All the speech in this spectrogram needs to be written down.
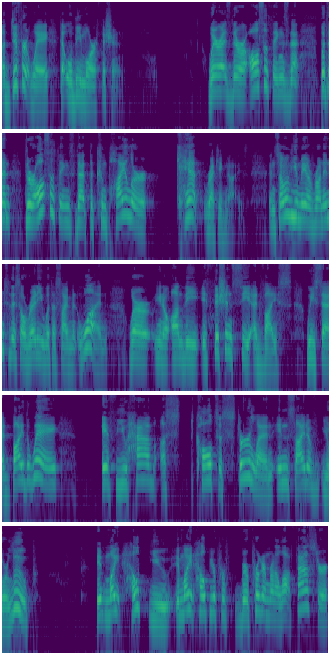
a different way that will be more efficient. Whereas there are also things that, but then there are also things that the compiler can't recognize. And some of you may have run into this already with assignment one, where you know, on the efficiency advice, we said, by the way, if you have a call to strlen inside of your loop, it might help you, it might help your, your program run a lot faster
